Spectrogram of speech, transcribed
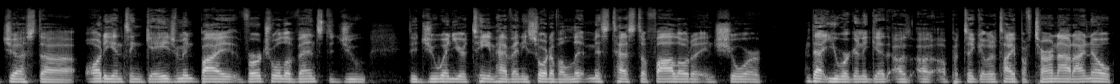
just uh, audience engagement by virtual events? Did you did you and your team have any sort of a litmus test to follow to ensure that you were going to get a, a, a particular type of turnout. I know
